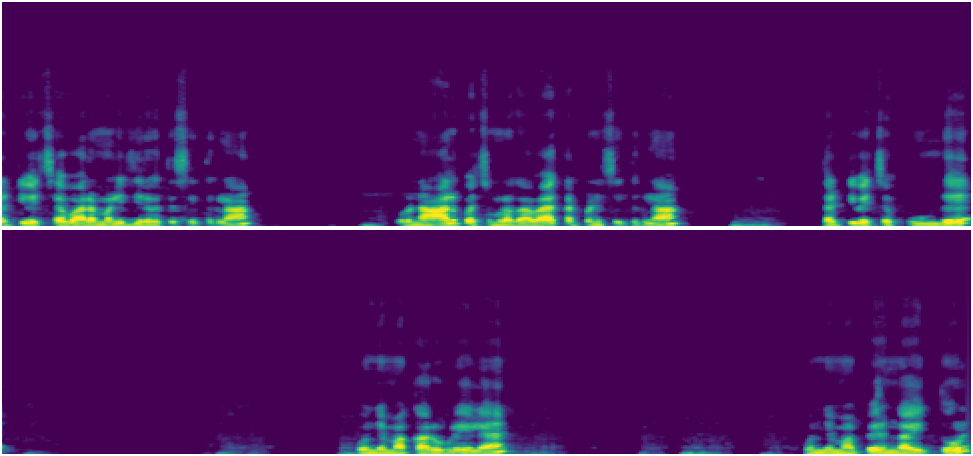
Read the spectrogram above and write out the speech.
தட்டி வச்ச வரமல்லி ஜீரகத்தை சேர்த்துக்கலாம். ஒரு நாலு பச்சை மிளகாவை கட் பண்ணி சேர்த்துக்கலாம். தட்டி வச்ச பூண்டு கொஞ்சமாக கருவேப்பிலையில் கொஞ்சமாக பெருங்காயத்தூள்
